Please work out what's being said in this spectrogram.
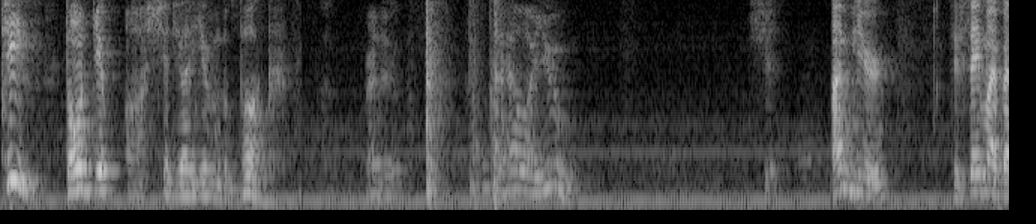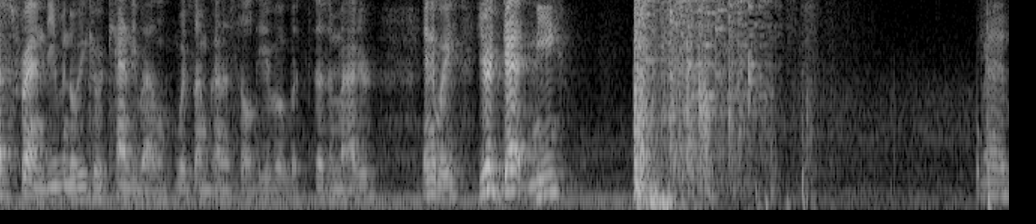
Keith, don't give Oh shit! You gotta give him the book. Brendan, who the hell are you? Shit. I'm here to save my best friend, even though he could candy battle, which I'm kind of salty about, but it doesn't matter. Anyways, you're dead, me. Man,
